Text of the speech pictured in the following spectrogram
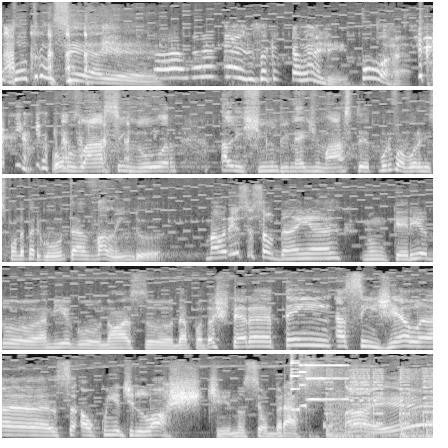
um Ctrl C aí. Caralho, sacanagem. Porra. Vamos lá, senhor Alexandre Nedmaster, por favor, responda a pergunta valendo. Maurício Saldanha, um querido amigo nosso da Podosfera, tem a singela alcunha de Lost no seu braço. Aê!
